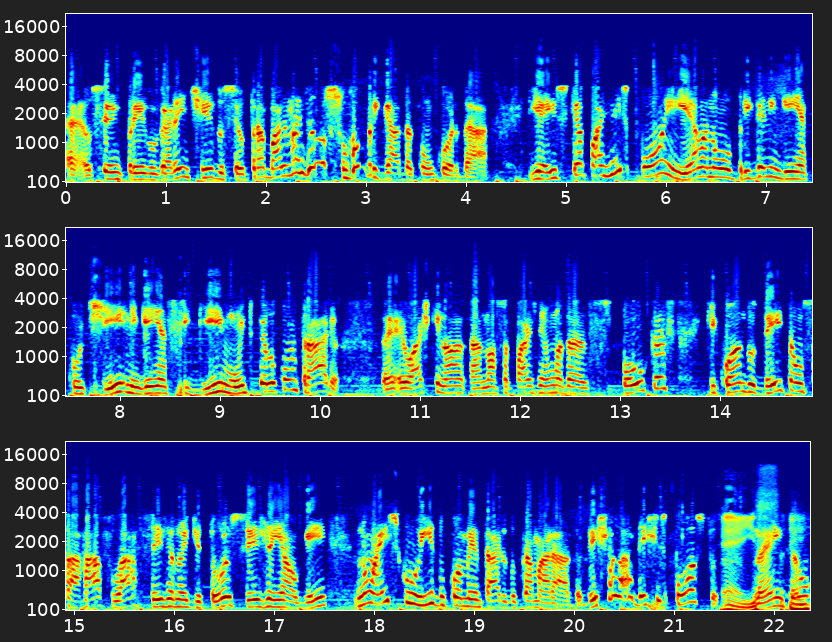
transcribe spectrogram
eh, o seu emprego garantido, o seu trabalho, mas eu não sou obrigado a concordar. E é isso que a página expõe, e ela não obriga ninguém a curtir, ninguém a seguir, muito pelo contrário. Eh, eu acho que nó- a nossa página é uma das poucas que quando deita um sarrafo lá, seja no editor, seja em alguém, não é excluído o comentário do camarada. Deixa lá, deixa exposto. É isso Né? Então,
